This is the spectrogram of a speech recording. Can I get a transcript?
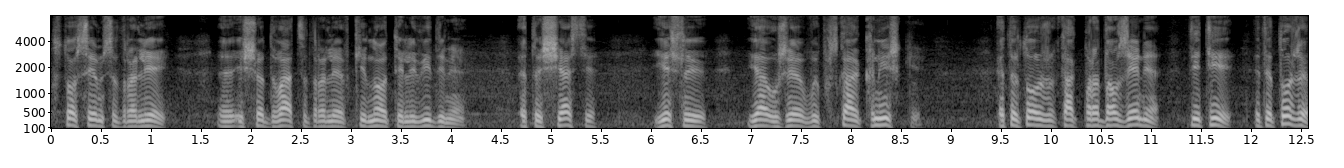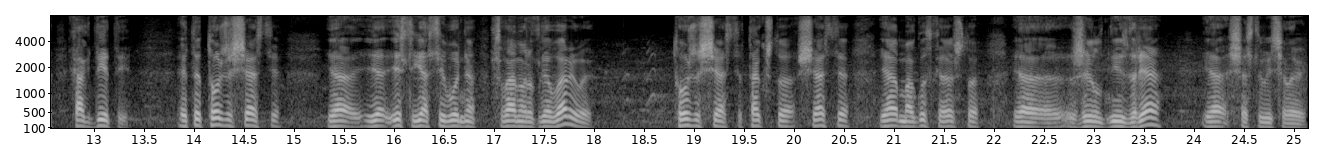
170 ролей, э, еще 20 ролей в кино, телевидении, это счастье. Если я уже выпускаю книжки, это тоже как продолжение детей. Это тоже как дети. Это тоже счастье. Я, я, если я сегодня с вами разговариваю, тоже счастье. Так что счастье, я могу сказать, что я жил не зря, я счастливый человек.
